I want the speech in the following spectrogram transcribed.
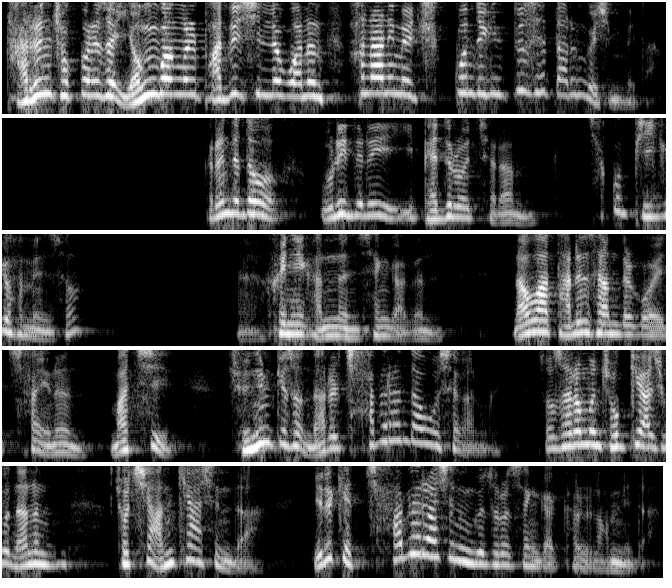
다른 조건에서 영광을 받으시려고 하는 하나님의 주권적인 뜻에 따른 것입니다. 그런데도 우리들이 이 베드로처럼 자꾸 비교하면서 흔히 갖는 생각은 나와 다른 사람들과의 차이는 마치 주님께서 나를 차별한다고 생각하는 거예요. 저 사람은 좋게 하시고 나는 좋지 않게 하신다. 이렇게 차별하시는 것으로 생각을 합니다.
